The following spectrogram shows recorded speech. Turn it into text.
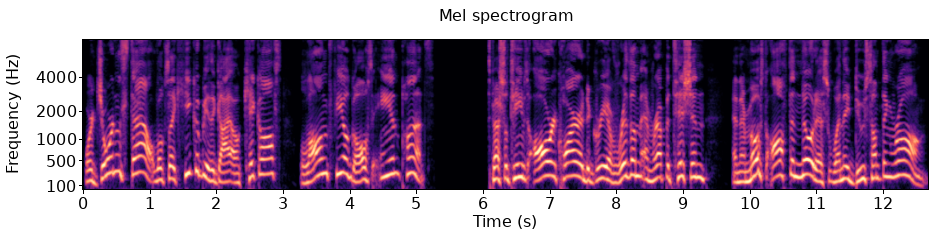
where Jordan Stout looks like he could be the guy on kickoffs, long field goals, and punts. Special teams all require a degree of rhythm and repetition, and they're most often noticed when they do something wrong.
